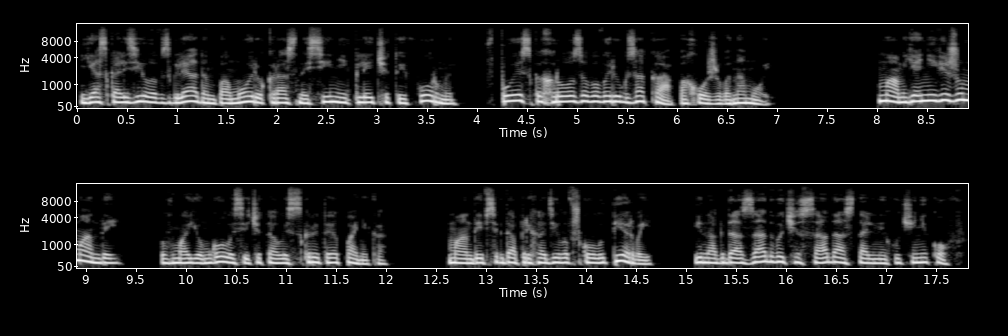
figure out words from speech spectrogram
я скользила взглядом по морю красно-синей клетчатой формы в поисках розового рюкзака, похожего на мой. «Мам, я не вижу Мандей», в моем голосе читалась скрытая паника. Мандой всегда приходила в школу первой, иногда за два часа до остальных учеников.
